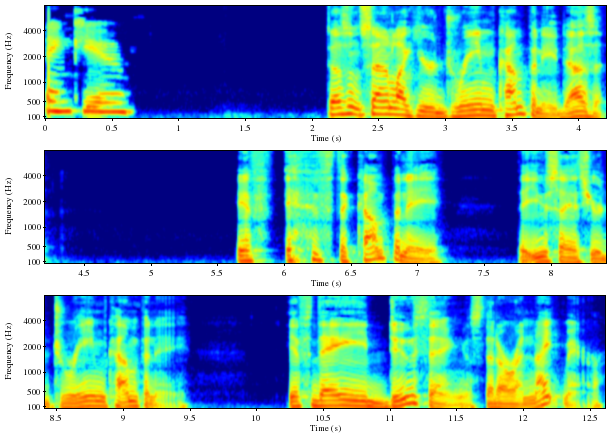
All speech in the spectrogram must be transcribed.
Thank you. Doesn't sound like your dream company, does it? If, if the company that you say it's your dream company, if they do things that are a nightmare,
